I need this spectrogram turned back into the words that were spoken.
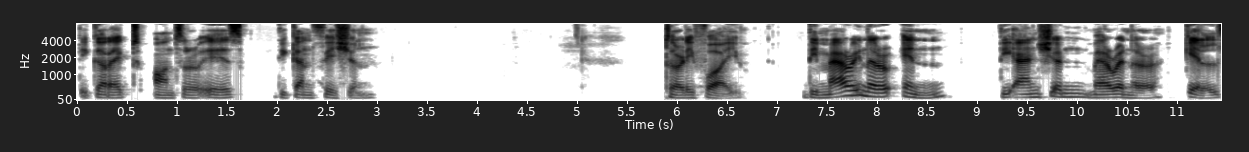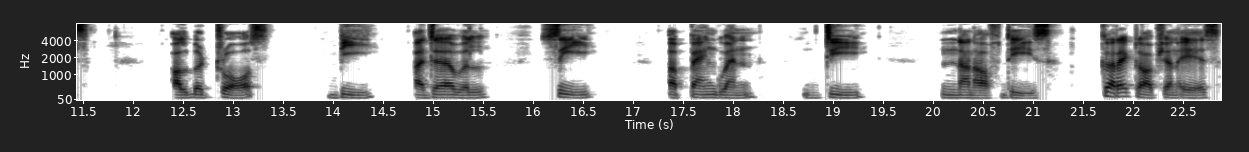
The correct answer is The Confession. 35. The mariner in The Ancient Mariner kills albatross. B a devil, C, a penguin, D, none of these. Correct option is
